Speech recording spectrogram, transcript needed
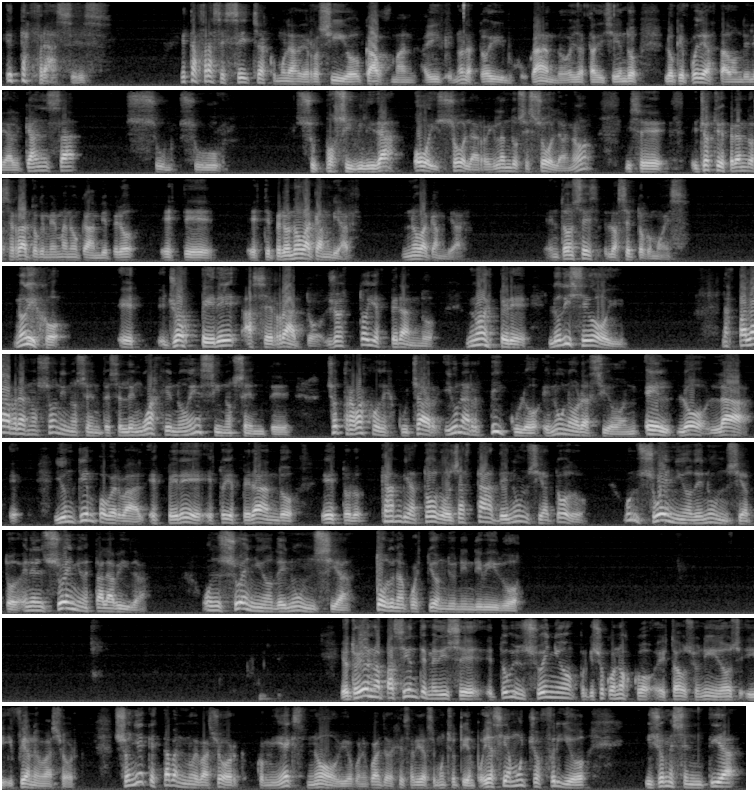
estas frases Estas frases hechas como las de Rocío Kaufman, ahí que no la estoy juzgando, ella está diciendo lo que puede hasta donde le alcanza su, su, su posibilidad hoy sola, arreglándose sola, ¿no? Dice, yo estoy esperando hace rato que mi hermano cambie, pero, este, este, pero no va a cambiar, no va a cambiar. Entonces lo acepto como es. No dijo, eh, yo esperé hace rato, yo estoy esperando, no esperé, lo dice hoy. Las palabras no son inocentes, el lenguaje no es inocente. Yo trabajo de escuchar y un artículo en una oración, él, lo, la, eh, y un tiempo verbal, esperé, estoy esperando, esto, lo, cambia todo, ya está, denuncia todo. Un sueño denuncia todo, en el sueño está la vida. Un sueño denuncia toda una cuestión de un individuo. Y otro día una paciente me dice, tuve un sueño, porque yo conozco Estados Unidos y, fui a Nueva York. Soñé que estaba en Nueva York con mi ex novio, con el cual ya dejé salir hace mucho tiempo, y hacía mucho frío y yo me sentía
